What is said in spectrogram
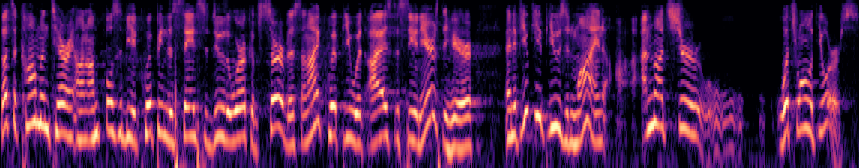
that's a commentary on I'm supposed to be equipping the saints to do the work of service, and I equip you with eyes to see and ears to hear. And if you keep using mine, I'm not sure what's wrong with yours.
